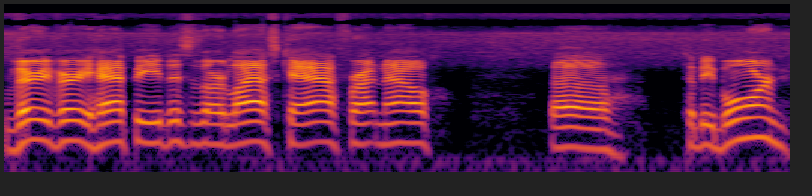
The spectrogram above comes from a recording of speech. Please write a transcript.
very, very happy. This is our last calf right now uh, to be born.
